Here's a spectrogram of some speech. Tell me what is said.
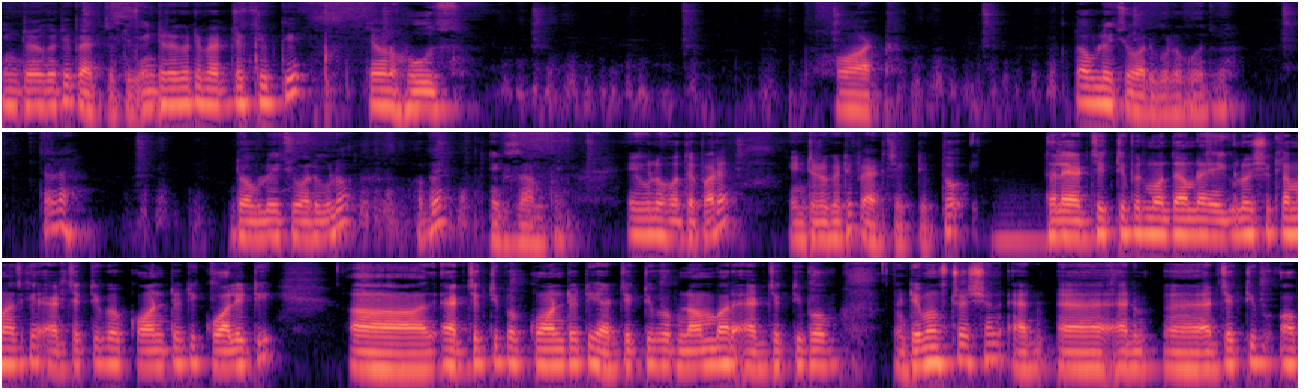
interrogative adjective interrogative adjective কি? যেমন হুজ হোয়াট ডব্লিউএইচ ওয়ার্ডগুলো বুঝবে। তাহলে ডব্লিউএইচ ওয়ার্ডগুলো হবে এক্সাম্পল এগুলো হতে পারে ইন্টারোগেটিভ অ্যাডজেক্টিভ তো তাহলে অ্যাডজেক্টিভের মধ্যে আমরা এইগুলো শিখলাম আজকে। Adjective of quantity quality adjective of quantity adjective of number adjective of demonstration adjective of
